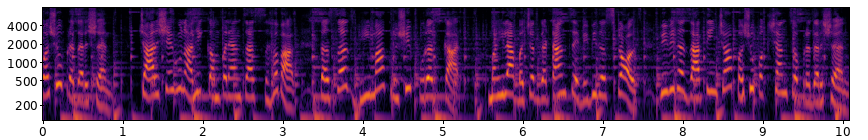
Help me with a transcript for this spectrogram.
पशु प्रदर्शन. चारशेहून अधिक कंपन्यांचा सहभाग तसंच भीमा कृषी पुरस्कार. महिला बचत गटांचे विविध स्टॉल्स विविध जातींच्या पशुपक्ष्यांचं प्रदर्शन.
